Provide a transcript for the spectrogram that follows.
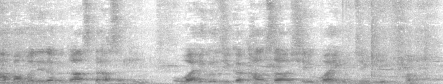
ਆਪਾਂ ਮਹੱਲੇ ਦਾ ਵਿਕਾਸ ਕਰਾ ਸਕੀਏ। ਵਾਹਿਗੁਰੂ ਜੀ ਕਾ ਖਾਲਸਾ, ਸ੍ਰੀ ਵਾਹਿਗੁਰੂ ਜੀ ਕੀ ਫਤਿਹ।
